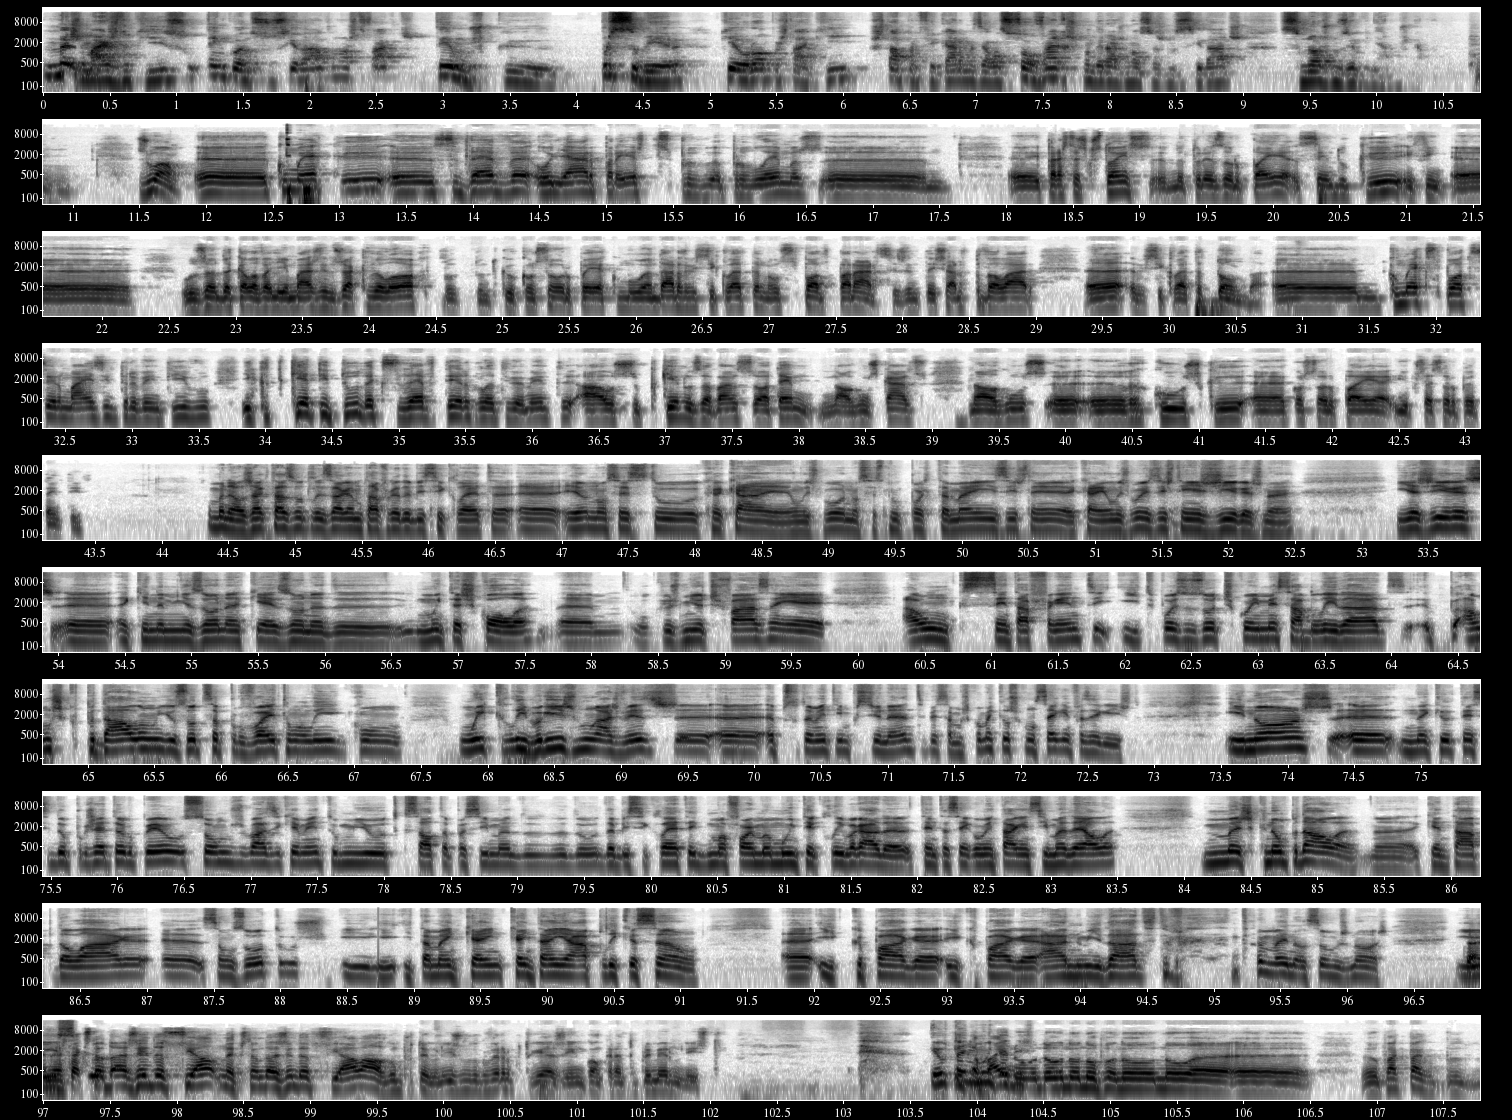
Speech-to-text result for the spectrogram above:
Mas mais do que isso, enquanto sociedade, nós de facto temos que perceber que a Europa está aqui, está para ficar, mas ela só vai responder às nossas necessidades se nós nos empenharmos nela. Uhum. João, uh, como é que uh, se deve olhar para estes problemas uh, uh, para estas questões de natureza europeia, sendo que, enfim, usando aquela velha imagem do Jacques Delors, portanto, que a Constituição Europeia é como andar de bicicleta, não se pode parar. Se a gente deixar de pedalar, a bicicleta tomba. Como é que se pode ser mais interventivo e que, que atitude é que se deve ter relativamente aos pequenos avanços, ou até, em alguns casos, em alguns recuos que a Constituição Europeia e o processo europeu têm tido? Manel, já que estás a utilizar a metáfora da bicicleta, eh, eu não sei se tu, cá em Lisboa, não sei se no Porto também existem, cá em Lisboa existem as giras, não é? E as giras eh, aqui na minha zona, que é a zona de muita escola, eh, o que os miúdos fazem é há um que se senta à frente e depois os outros com imensa habilidade, há uns que pedalam e os outros aproveitam ali com um equilibrismo às vezes absolutamente impressionante. Pensamos como é que eles conseguem fazer isto? e nós, uh, naquilo que tem sido o projeto europeu, somos basicamente o miúdo que salta para cima do, do, da bicicleta e de uma forma muito equilibrada tenta se aguentar em cima dela, mas que não pedala. Né? Quem está a pedalar uh, são os outros e, e, e, também quem, quem tem a aplicação uh, e, que paga, e que paga a anuidade também, também não somos nós. E Nesta isso... questão da agenda social, na questão da agenda social, há algum protagonismo do governo português, em concreto do primeiro-ministro. Eu tenho muita... no, no, no, no, no, uh, no,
